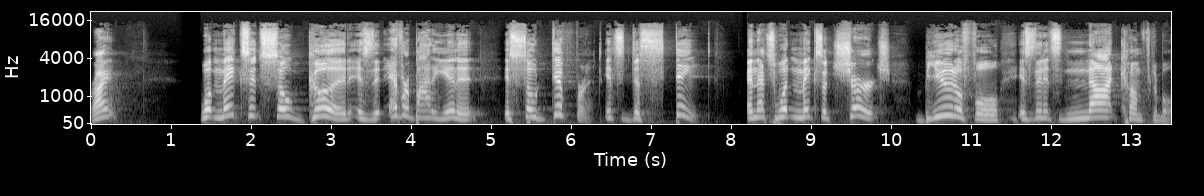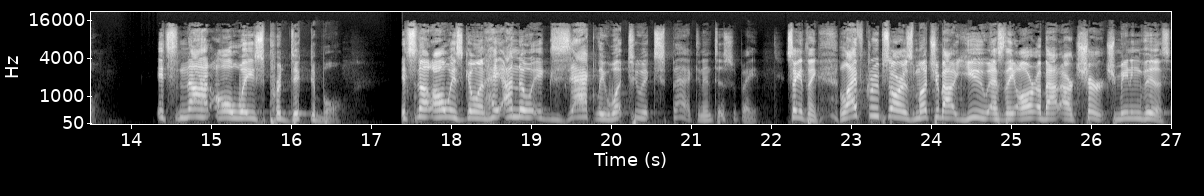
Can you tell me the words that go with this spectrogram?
Right? What makes it so good is that everybody in it is so different, it's distinct. And that's what makes a church beautiful is that it's not comfortable. It's not always predictable. It's not always going, hey, I know exactly what to expect and anticipate. Second thing, life groups are as much about you as they are about our church, meaning this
